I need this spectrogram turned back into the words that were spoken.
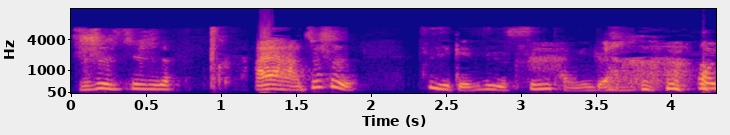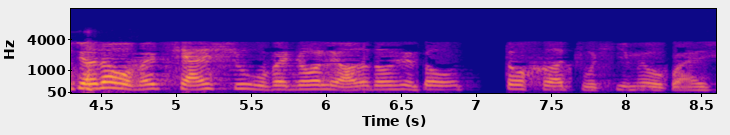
只是就是，哎呀，就是自己给自己心疼一点。我觉得我们前十五分钟聊的东西都都和主题没有关系。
